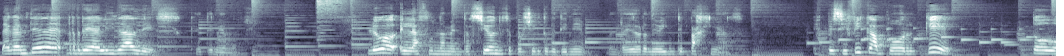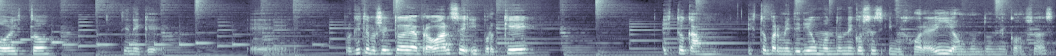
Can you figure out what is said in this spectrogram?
la cantidad de realidades que tenemos. Luego, en la fundamentación de este proyecto que tiene alrededor de 20 páginas, especifica por qué todo esto tiene que... Eh, por qué este proyecto debe aprobarse y por qué esto, esto permitiría un montón de cosas y mejoraría un montón de cosas.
